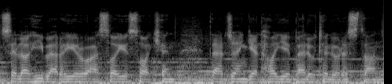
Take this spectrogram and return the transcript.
سلاحی برای رؤسای ساکن در جنگل های بلوط لورستان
